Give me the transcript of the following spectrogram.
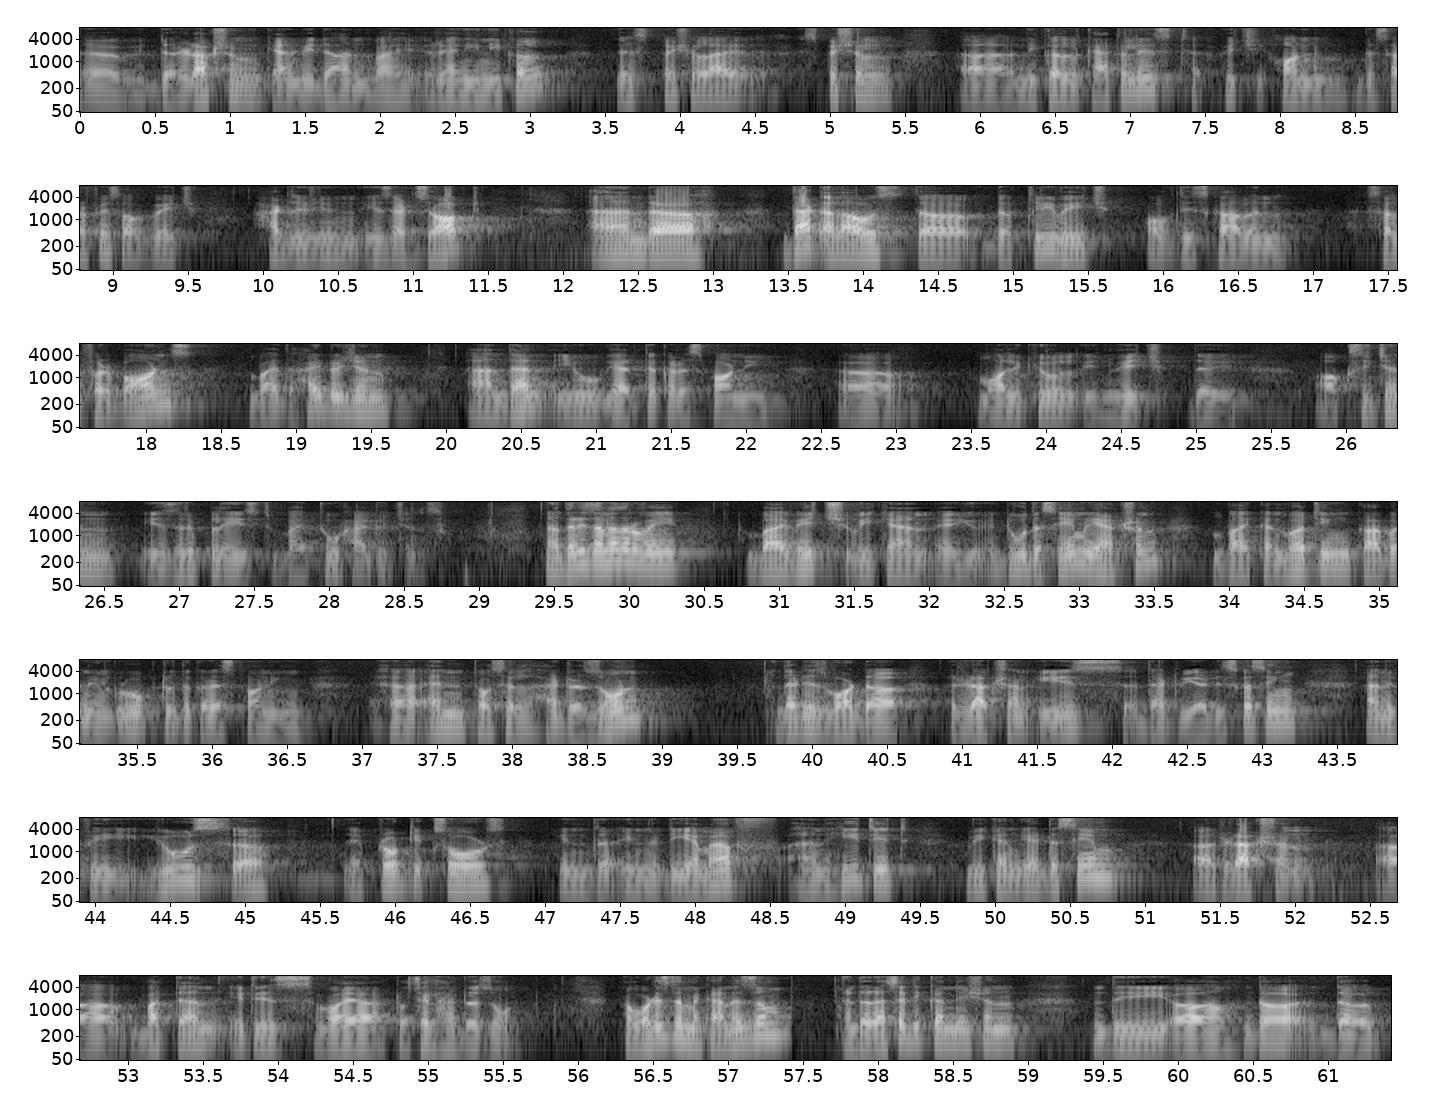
uh, the reduction can be done by Raney nickel the special, special nickel catalyst which on the surface of which hydrogen is adsorbed and uh, that allows the, the cleavage of this carbon sulfur bonds by the hydrogen and then you get the corresponding uh, molecule in which the oxygen is replaced by 2 hydrogens. Now there is another way by which we can uh, do the same reaction by converting carbonyl group to the corresponding uh, N-tosyl hydrazone that is what the reduction is that we are discussing. And if we use uh, a protic source in the in the DMF and heat it we can get the same uh, reduction uh, but then it is via tosyl hydrazone. Now what is the mechanism? Under acidic condition the, uh, the, the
